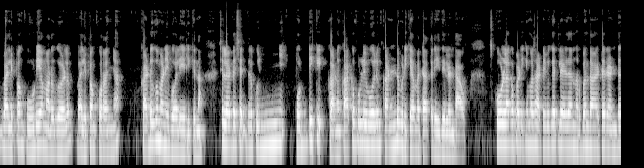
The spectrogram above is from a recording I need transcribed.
വലിപ്പം കൂടിയ മറുകുകളും വലിപ്പം കുറഞ്ഞ കടുകുമണി പോലെ ഇരിക്കുന്ന. ചിലരുടെ ശരീരത്തിൽ കുഞ്ഞി പൊട്ടിക്ക് കാണും. കാക്കപ്പുള്ളി പോലും കണ്ടുപിടിക്കാൻ പറ്റാത്ത രീതിയിലുണ്ടാവും. സ്കൂളിലൊക്കെ പഠിക്കുമ്പോൾ സർട്ടിഫിക്കറ്റിൽ എഴുതാൻ നിർബന്ധമായിട്ട് രണ്ട്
